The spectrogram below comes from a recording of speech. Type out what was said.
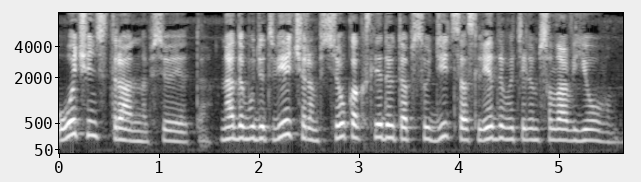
Очень странно все это. Надо будет вечером все как следует обсудить со следователем Соловьевым.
